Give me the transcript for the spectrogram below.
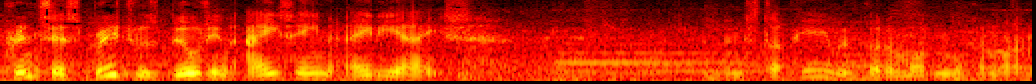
Princes Bridge was built in 1888. And just up here we've got a modern looking one.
